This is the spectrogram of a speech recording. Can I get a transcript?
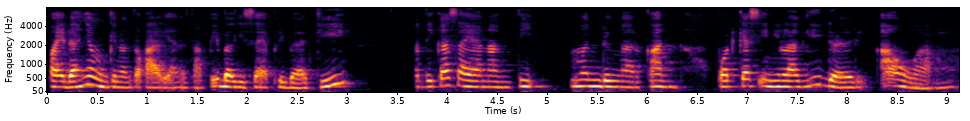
faedahnya mungkin untuk kalian tetapi bagi saya pribadi ketika saya nanti mendengarkan podcast ini lagi dari awal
